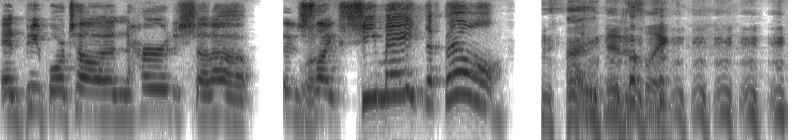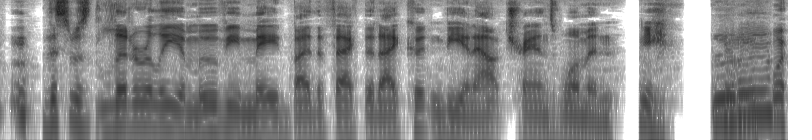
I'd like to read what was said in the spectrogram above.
And people are telling her to shut up. It's Well- like, she made the film. Right. it is like this was literally a movie made by the fact that I couldn't be an out trans woman. Mhm.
